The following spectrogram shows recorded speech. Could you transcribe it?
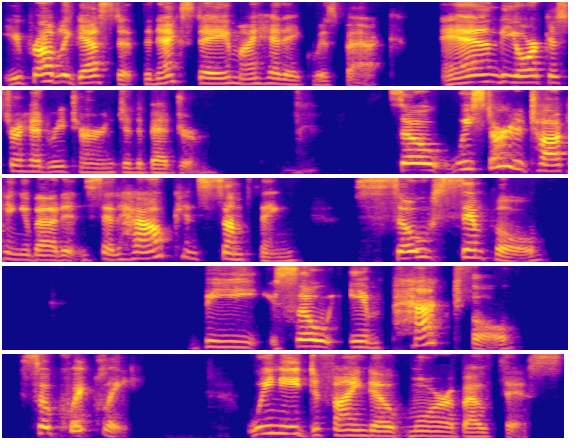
you probably guessed it. The next day, my headache was back and the orchestra had returned to the bedroom. So we started talking about it and said, how can something so simple be so impactful so quickly? We need to find out more about this.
